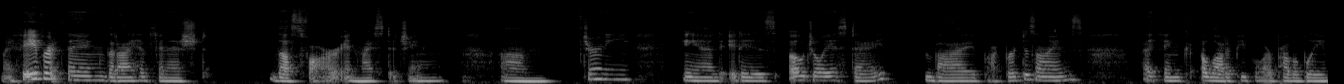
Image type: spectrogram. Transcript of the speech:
my favorite thing that I have finished thus far in my stitching um, journey. And it is Oh Joyous Day by Blackbird Designs. I think a lot of people are probably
